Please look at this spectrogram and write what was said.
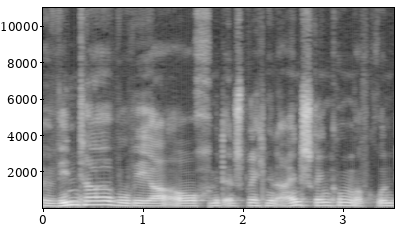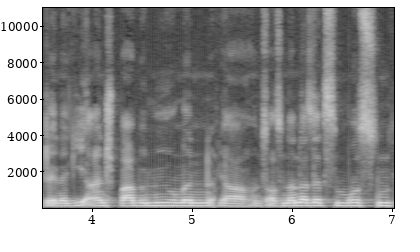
Winter, wo wir ja auch mit entsprechenden Einschränkungen aufgrund der Energieeinsparbemühungen ja, uns auseinandersetzen mussten,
